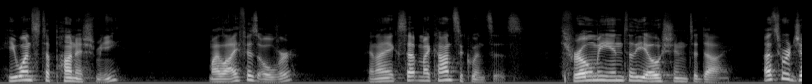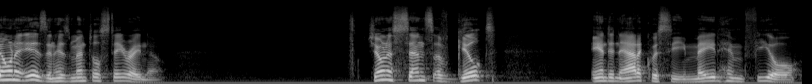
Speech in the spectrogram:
He wants to punish me. My life is over, and I accept my consequences. Throw me into the ocean to die. That's where Jonah is in his mental state right now. Jonah's sense of guilt and inadequacy made him feel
